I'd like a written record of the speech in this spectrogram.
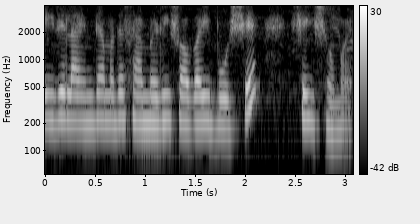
এই যে লাইন দিয়ে আমাদের ফ্যামিলি সবাই বসে, সেই সময়।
